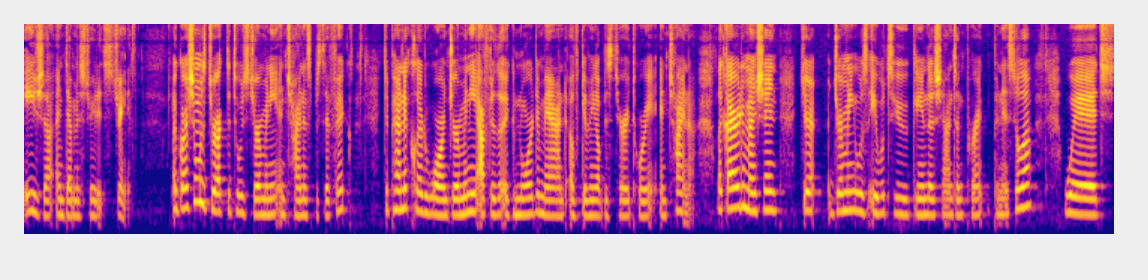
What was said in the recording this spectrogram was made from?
Asia and demonstrate its strength. Aggression was directed towards Germany and China specific. Japan declared war on Germany after the ignored demand of giving up its territory in China. Like I already mentioned, Ger- Germany was able to gain the Shantung Peninsula, which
